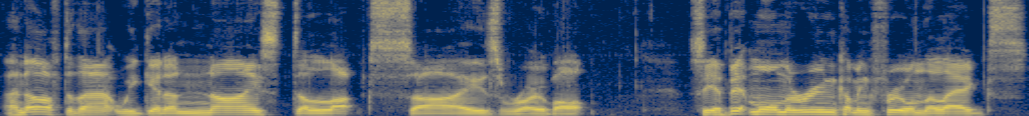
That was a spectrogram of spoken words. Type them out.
And after that, we get a nice deluxe size robot. See a bit more maroon coming through on the legs,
